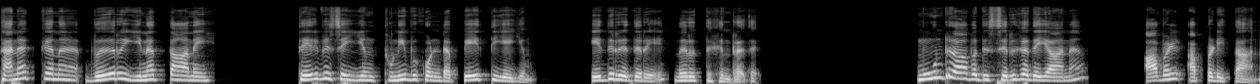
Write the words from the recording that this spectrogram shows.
தனக்கென வேறு இனத்தானை தெரிவு செய்யும் துணிவு கொண்ட பேத்தியையும் எதிரெதிரே நிறுத்துகின்றது. மூன்றாவது சிறுகதையான அவள் அப்படித்தான்.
